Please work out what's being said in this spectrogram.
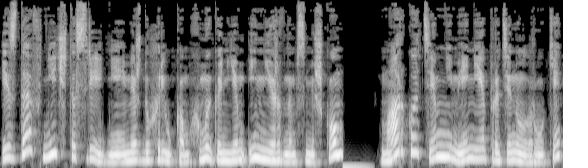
Издав нечто среднее между хрюком, хмыканьем и нервным смешком, Марко, тем не менее, протянул руки,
